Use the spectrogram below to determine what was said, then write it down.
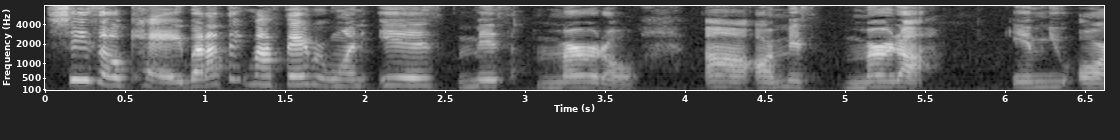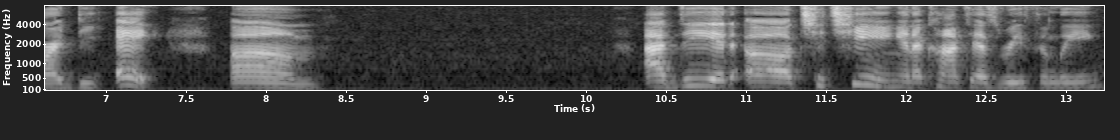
she's okay but i think my favorite one is miss murda uh or miss murda m-u-r-d-a um i did uh Cha-Ching in a contest recently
